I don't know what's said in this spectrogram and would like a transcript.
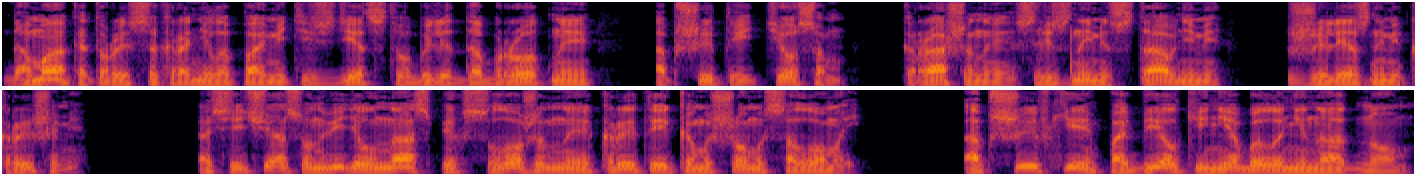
Дома, которые сохранила память из детства, были добротные, обшитые тесом, крашеные, с резными ставнями, с железными крышами. А сейчас он видел наспех сложенные, крытые камышом и соломой. Обшивки, побелки не было ни на одном.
